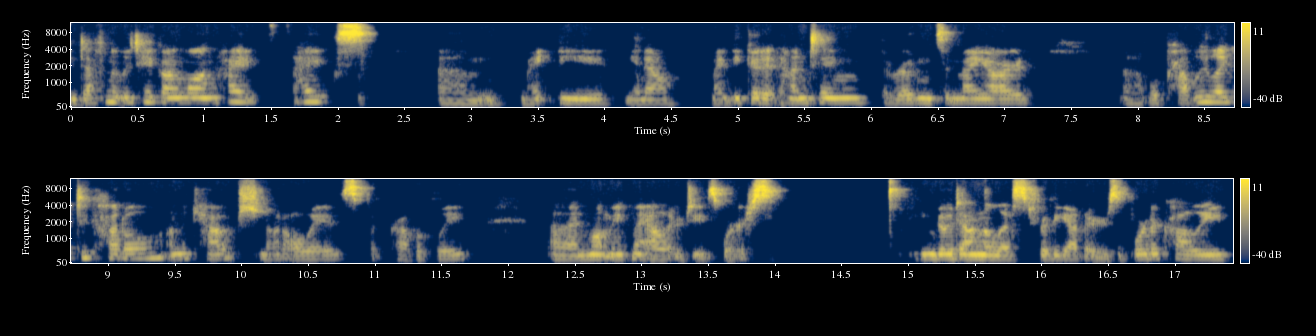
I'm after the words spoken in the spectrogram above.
can definitely take on long hikes, um, might be, you know, might be good at hunting the rodents in my yard, uh, will probably like to cuddle on the couch, not always, but probably. uh, and won't make my allergies worse. You can go down the list for the others. A border collie,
